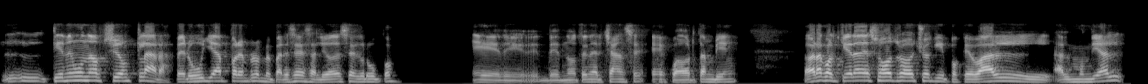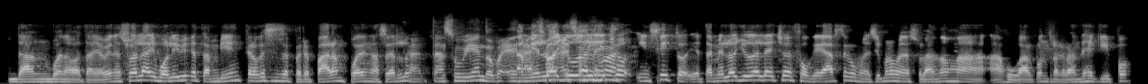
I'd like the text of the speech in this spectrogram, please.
tienen una opción clara. Perú ya, por ejemplo, me parece que salió de ese grupo eh, de, no tener chance, Ecuador también. Ahora cualquiera de esos otros ocho equipos que va al, al, Mundial dan buena batalla. Venezuela y Bolivia también, creo que si se preparan pueden hacerlo. Están subiendo. Eh, también lo ayuda el hecho, insisto, también lo ayuda el hecho de foguearse, como decimos los venezolanos, a, a jugar contra grandes equipos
